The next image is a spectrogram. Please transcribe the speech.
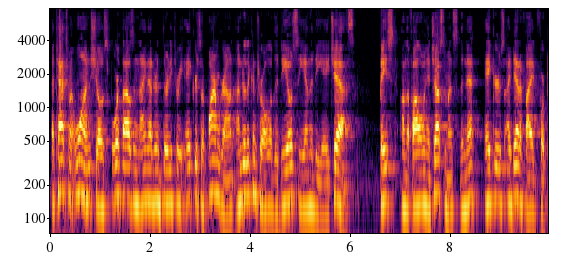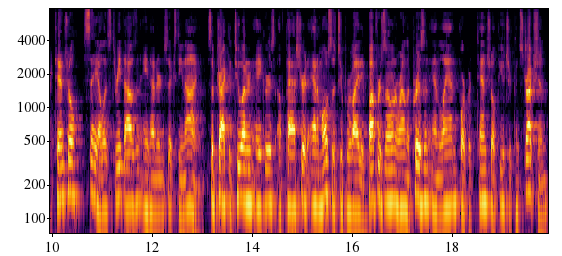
Attachment 1 shows 4,933 acres of farm ground under the control of the DOC and the DHS. Based on the following adjustments, the net acres identified for potential sale is 3,869. Subtracted 200 acres of pasture at Anamosa to provide a buffer zone around the prison and land for potential future construction.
